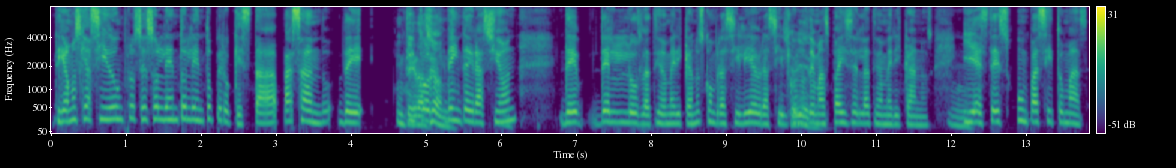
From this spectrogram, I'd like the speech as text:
digamos que ha sido un proceso lento, lento, pero que está pasando de Integración. de integración de, de los latinoamericanos con Brasil y de Brasil Qué con los demás países latinoamericanos. Mm. Y este es un pasito más.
